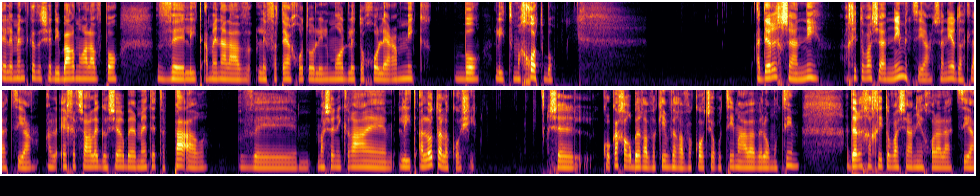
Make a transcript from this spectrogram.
אלמנט כזה שדיברנו עליו פה ולהתאמן עליו, לפתח אותו, ללמוד לתוכו, להעמיק בו, להתמחות בו. הדרך שאני, הכי טובה שאני מציעה, שאני יודעת להציע, על איך אפשר לגשר באמת את הפער ומה שנקרא אה, להתעלות על הקושי של כל כך הרבה רווקים ורווקות שרוצים אהבה ולא מוצאים, הדרך הכי טובה שאני יכולה להציע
